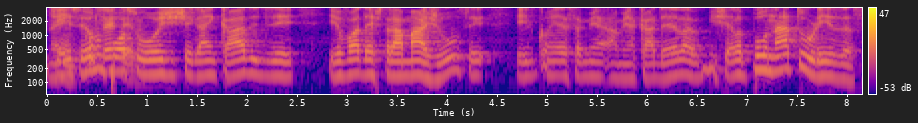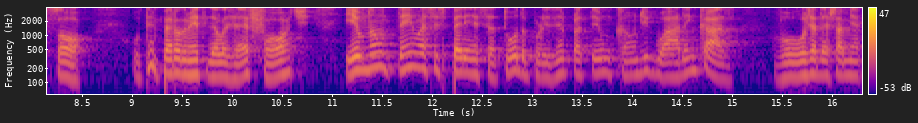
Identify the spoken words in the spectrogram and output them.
Não é Sim, isso? Eu não certeza. posso hoje chegar em casa e dizer eu vou adestrar Maju. você- ele conhece a minha, a minha cadela, a bicha, ela por natureza só. O temperamento dela já é forte. Eu não tenho essa experiência toda, por exemplo, para ter um cão de guarda em casa. Vou hoje adestrar minha,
